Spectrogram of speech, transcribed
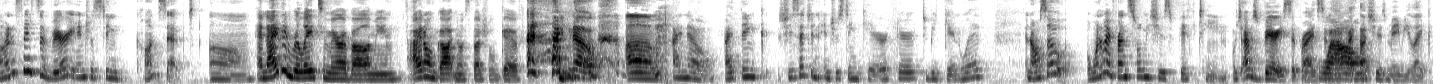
Honestly, it's a very interesting concept. Um, And I can relate to Mirabel. I mean, I don't got no special gift. I know. Um, I know. I think she's such an interesting character to begin with. And also, one of my friends told me she was 15, which I was very surprised about. I thought she was maybe like.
